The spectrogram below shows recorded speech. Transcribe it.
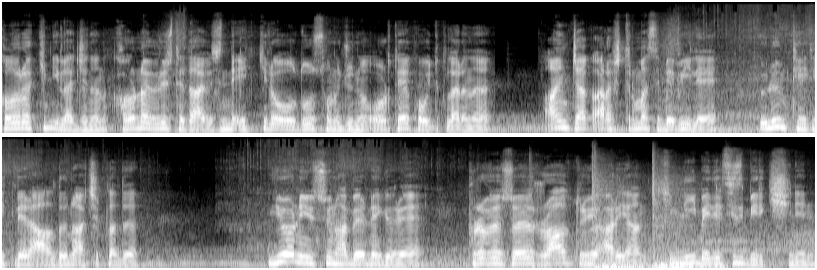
klorokin ilacının koronavirüs tedavisinde etkili olduğu sonucunu ortaya koyduklarını ancak araştırma sebebiyle ölüm tehditleri aldığını açıkladı. Euronews'un haberine göre Profesör Raoult'u arayan kimliği belirsiz bir kişinin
